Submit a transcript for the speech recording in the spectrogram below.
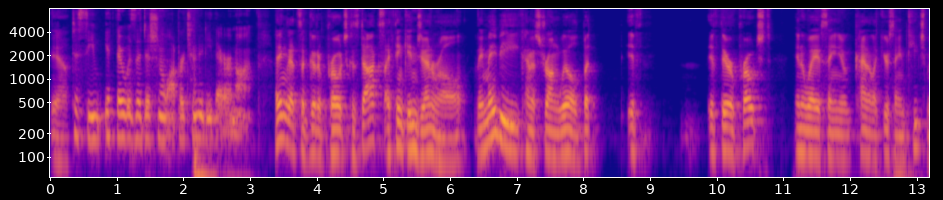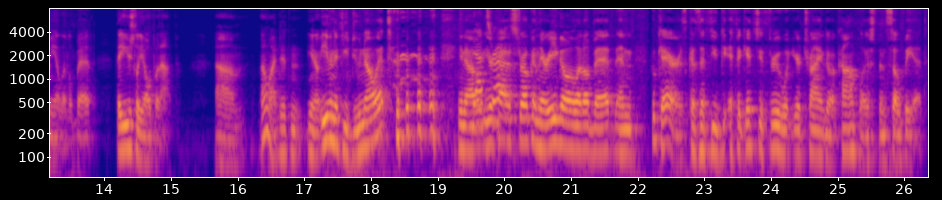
Yeah. to see if there was additional opportunity there or not. I think that's a good approach because docs, I think in general, they may be kind of strong-willed, but if if they're approached in a way of saying, you know, kind of like you're saying, teach me a little bit, they usually open up. Um, oh, I didn't, you know, even if you do know it, you know, That's you're kind of stroking their ego a little bit, and who cares? Because if you if it gets you through what you're trying to accomplish, then so be it.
